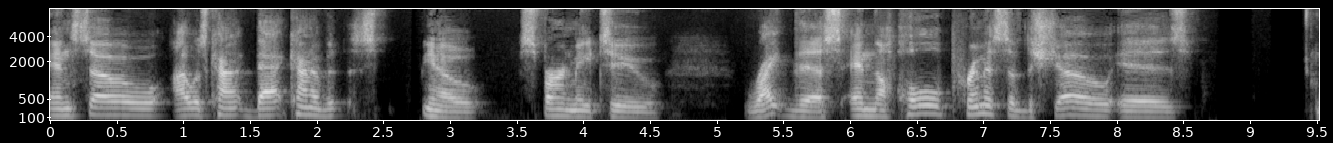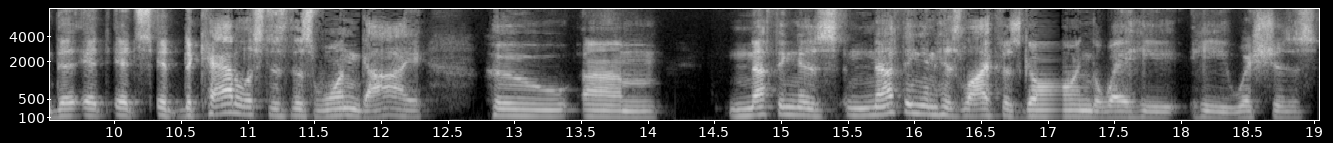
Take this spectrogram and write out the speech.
And so I was kind of that kind of you know spurned me to write this, and the whole premise of the show is that it it's it the catalyst is this one guy who um nothing is nothing in his life is going the way he he wishes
